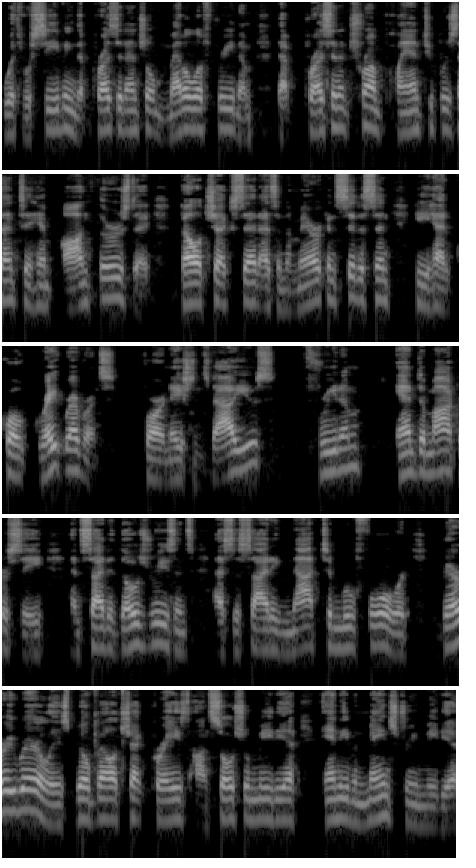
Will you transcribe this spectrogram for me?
with receiving the Presidential Medal of Freedom that President Trump planned to present to him on Thursday. Belichick said, as an American citizen, he had, quote, great reverence for our nation's values, freedom, and democracy, and cited those reasons as deciding not to move forward. Very rarely is Bill Belichick praised on social media and even mainstream media,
